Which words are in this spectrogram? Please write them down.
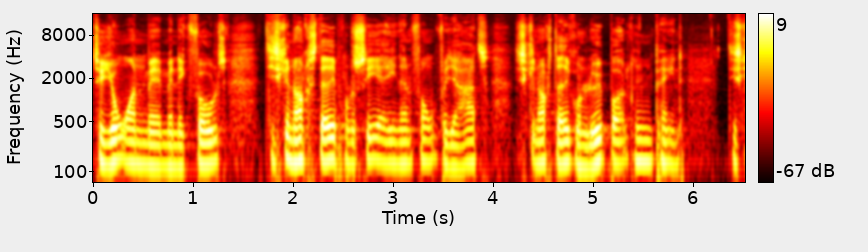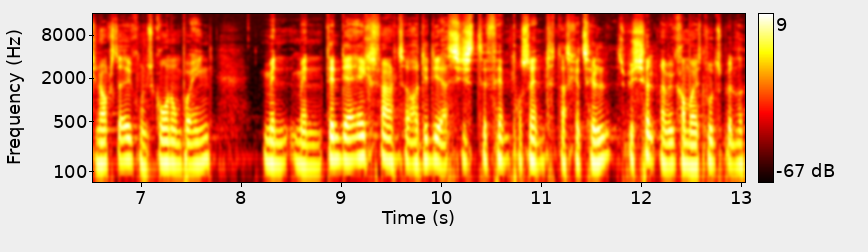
til jorden med, med Nick Foles. De skal nok stadig producere en eller anden form for yards. De skal nok stadig kunne løbe bolden rimelig pænt. De skal nok stadig kunne score nogle point. Men, men den der x-faktor og det der sidste 5%, der skal til, specielt når vi kommer i slutspillet,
